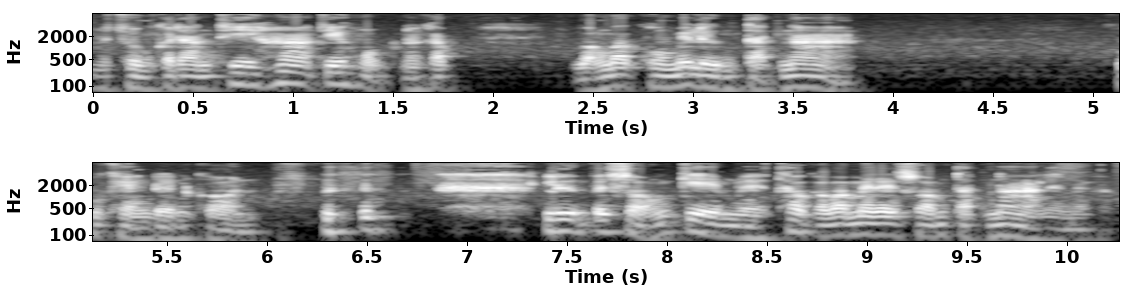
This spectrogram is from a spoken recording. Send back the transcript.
มาชมกระดานที่ห้าที่หกนะครับ หวังว่าคงไม่ลืมตัดหน้า คู่แข่งเดินก่อน ลืมไปสองเกมเลย เท่ากับว่าไม่ได้ซ้อมตัดหน้าเลยนะครับ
